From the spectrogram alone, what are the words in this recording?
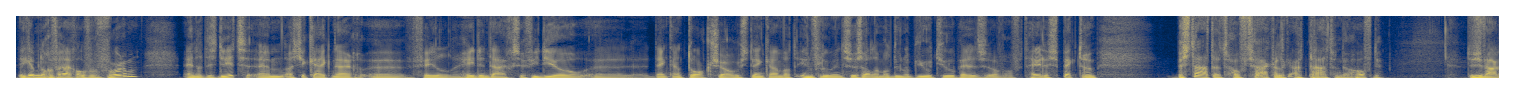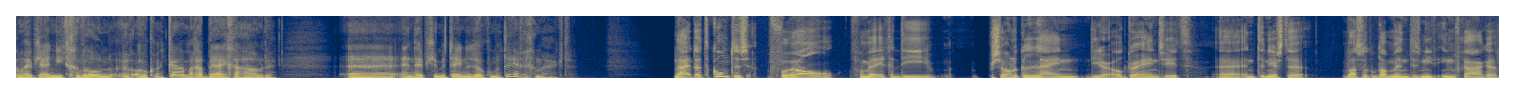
Ik heb nog een vraag over vorm. En dat is dit. Ehm, als je kijkt naar eh, veel hedendaagse video. eh, denk aan talkshows. Denk aan wat influencers allemaal doen op YouTube. Hè, dus over, het hele spectrum. Bestaat het hoofdzakelijk uit pratende hoofden. Dus waarom heb jij niet gewoon er ook een camera bij gehouden? eh, en heb je meteen een documentaire gemaakt? Nou, dat komt dus vooral vanwege die persoonlijke lijn die er ook doorheen zit. En ten eerste was het op dat moment dus niet in vragen,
